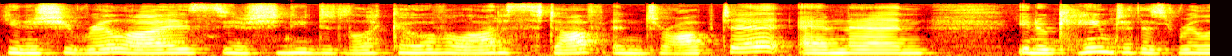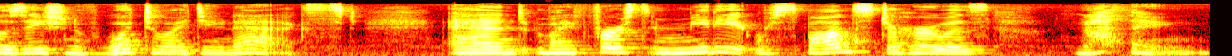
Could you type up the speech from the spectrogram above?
you know, she realized you know she needed to let go of a lot of stuff and dropped it, and then you know came to this realization of what do I do next and my first immediate response to her was, nothing.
